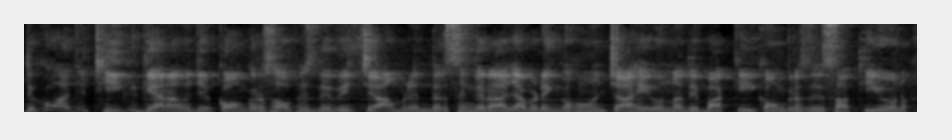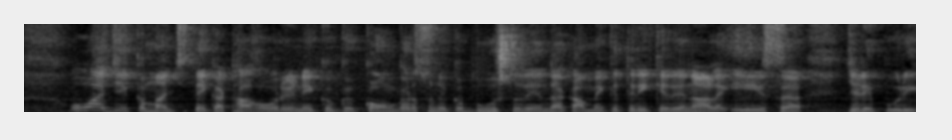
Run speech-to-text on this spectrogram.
ਦੇਖੋ ਅੱਜ ਠੀਕ 11 ਵਜੇ ਕਾਂਗਰਸ ਆਫਿਸ ਦੇ ਵਿੱਚ ਅਮਰਿੰਦਰ ਸਿੰਘ ਰਾਜਾ ਵੜਿੰਗ ਹੋਣ ਚਾਹੇ ਉਹਨਾਂ ਦੇ ਬਾਕੀ ਕਾਂਗਰਸ ਦੇ ਸਾਥੀ ਹੋਣ ਉਹ ਅੱਜ ਇੱਕ ਮੰਚ ਤੇ ਇਕੱਠਾ ਹੋ ਰਹੇ ਨੇ ਕਿਉਂਕਿ ਕਾਂਗਰਸ ਨੂੰ ਇੱਕ ਬੂਸਟ ਦੇਣ ਦਾ ਕੰਮ ਇੱਕ ਤਰੀਕੇ ਦੇ ਨਾਲ ਇਸ ਜਿਹੜੀ ਪੂਰੀ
